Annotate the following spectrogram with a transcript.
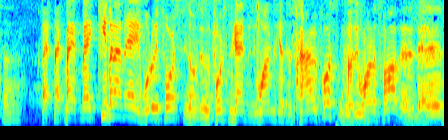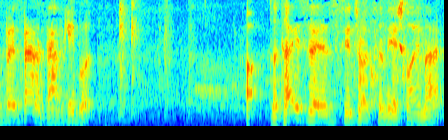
The, By, by, by, keeping up aim, what are we forcing him to do? We're forcing the guy because he wanted to get the schar. We're forcing him because he wanted his father, the, his parents, to have the kibbut. The Tais is Futurotzim Yesh Laimar.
